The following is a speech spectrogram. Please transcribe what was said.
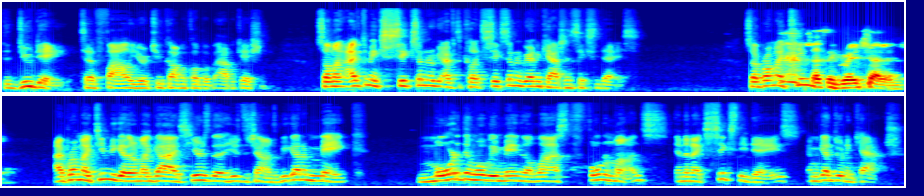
the due date to file your Two Comma Club application. So I'm like, I have to make 600, I have to collect 600 grand in cash in 60 days. So I brought my team. That's a great challenge. I brought my team together. I'm like, guys, here's the here's the challenge. We got to make more than what we made in the last four months in the next 60 days, and we got to do it in cash.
